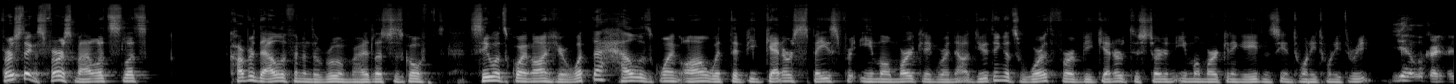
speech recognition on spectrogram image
First things first, man. Let's let's covered the elephant in the room, right? Let's just go see what's going on here. What the hell is going on with the beginner space for email marketing right now? Do you think it's worth for a beginner to start an email marketing agency in 2023? Yeah, look, I, I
